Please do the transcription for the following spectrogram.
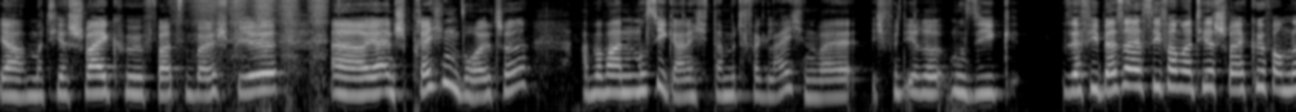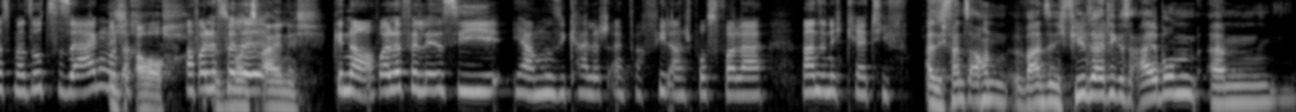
ja, Matthias Schweighöfer zum Beispiel, äh, ja, entsprechen wollte. Aber man muss sie gar nicht damit vergleichen, weil ich finde ihre Musik sehr viel besser ist sie von Matthias Schweighöfer, um das mal so zu sagen. Und Ich auch. Auf alle Da sind wir Fälle. uns einig. Genau, auf alle Fälle ist sie ja musikalisch einfach viel anspruchsvoller, wahnsinnig kreativ. Also ich fand es auch ein wahnsinnig vielseitiges Album. Ähm,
